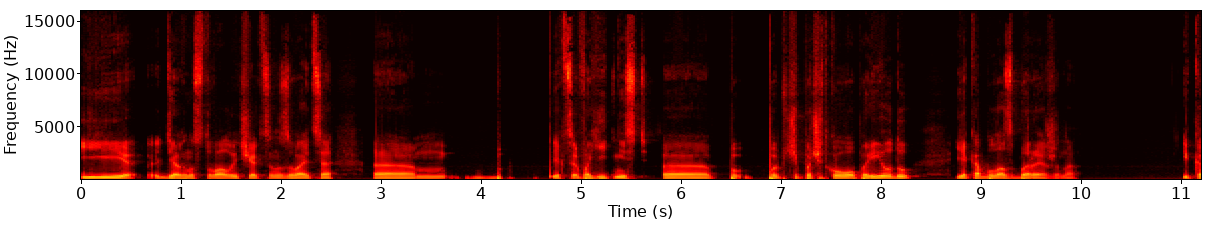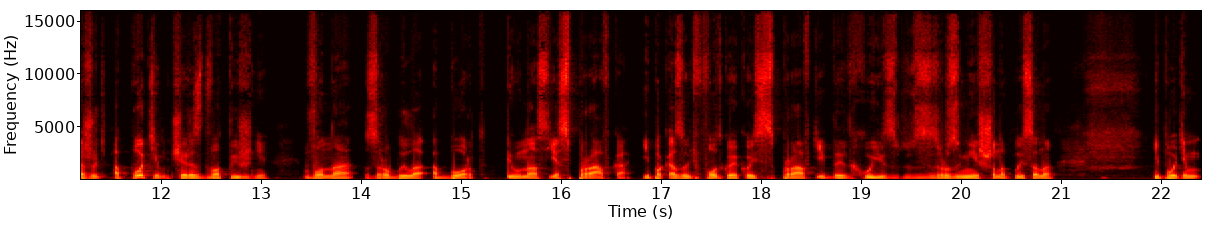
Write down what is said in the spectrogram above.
і діагностували, чи як це називається, б- як це, вагітність е, початкового періоду, яка була збережена. І кажуть, а потім, через два тижні, вона зробила аборт, і у нас є справка. І показують фотку якоїсь справки, де хуй зрозумієш, що написано. І потім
